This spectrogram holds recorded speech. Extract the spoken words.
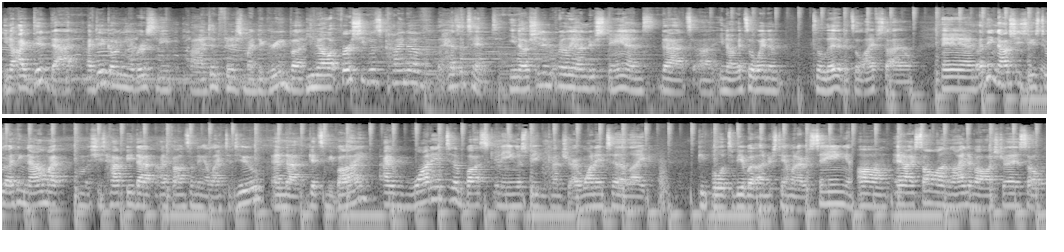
You know, I did that. I did go to university. I did finish my degree, but you know, at first she was kind of hesitant. You know, she didn't really understand that, uh, you know, it's a way to to live. It's a lifestyle. And I think now she's used to it. I think now my she's happy that I found something I like to do and that gets me by. I wanted to busk in an English speaking country. I wanted to like people to be able to understand what I was saying. Um, and I saw online about Australia, so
